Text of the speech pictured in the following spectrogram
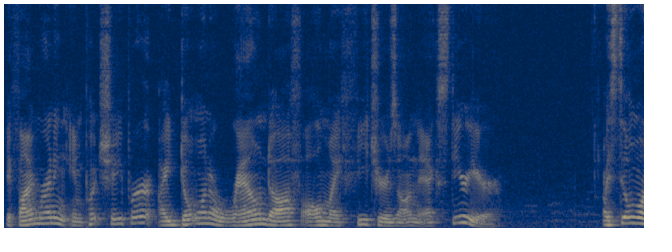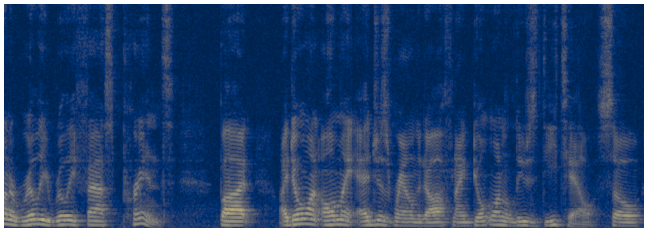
if I'm running Input Shaper, I don't want to round off all my features on the exterior. I still want a really, really fast print, but I don't want all my edges rounded off and I don't want to lose detail. So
